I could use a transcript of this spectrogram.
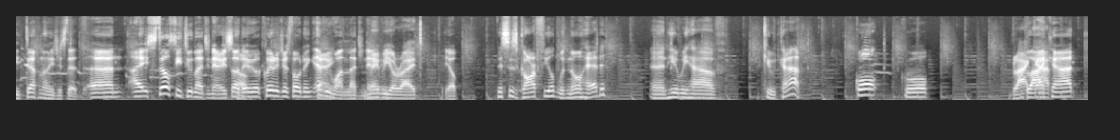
You definitely just did. And I still see two legendaries, so Oh. they were clearly just voting Dang. everyone legendary. Maybe you're right. Yep. This is Garfield with no head. And here we have a cute cat. Cool. Cool. Black, Black cat, cat.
